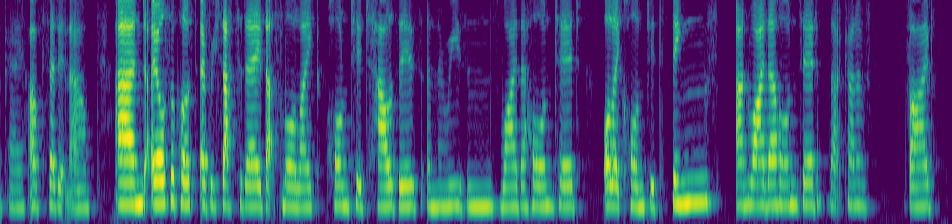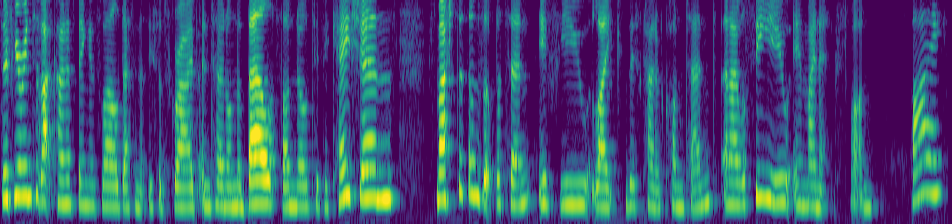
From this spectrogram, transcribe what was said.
Okay, I've said it now. And I also post every Saturday. That's more like haunted houses and the reasons why they're haunted, or like haunted things and why they're haunted, that kind of vibe. So if you're into that kind of thing as well, definitely subscribe and turn on the bell for notifications. Smash the thumbs up button if you like this kind of content, and I will see you in my next one. Bye!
